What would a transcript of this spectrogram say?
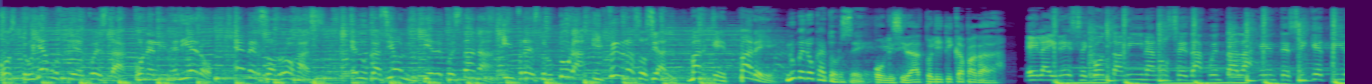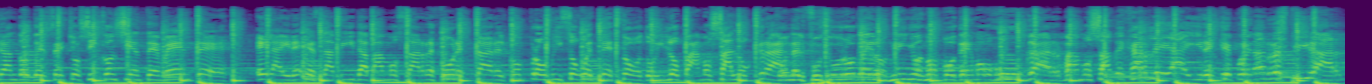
Construyamos Piedecuesta con el ingeniero Emerson Rojas. Educación piedecuestana, infraestructura y fibra social. Marque pare número 14. Publicidad política pagada. El aire se contamina, no se da cuenta la gente, sigue tirando desechos inconscientemente. El aire es la vida, vamos a reforestar. El compromiso es de todo y lo vamos a lograr. Con el futuro de los niños no podemos jugar. Vamos a dejarle aire que puedan respirar.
